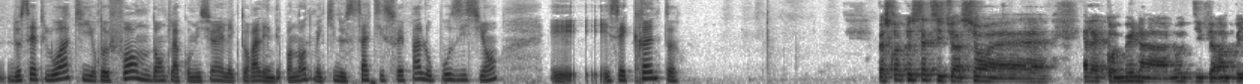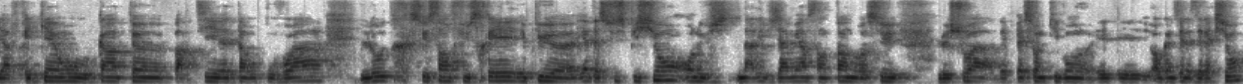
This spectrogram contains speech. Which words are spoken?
de cette loi qui reforme donc la commission électorale indépendante, mais qui ne satisfait pas l'opposition et ses craintes je crois que cette situation, est, elle est commune à nos différents pays africains où quand un parti est au pouvoir, l'autre se sent frustré et puis euh, il y a des suspicions. On n'arrive jamais à s'entendre sur le choix des personnes qui vont organiser les élections.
